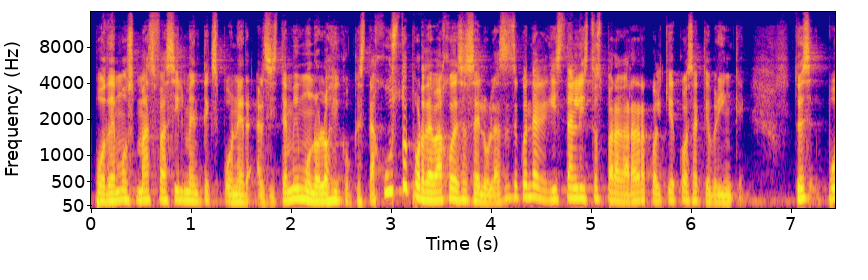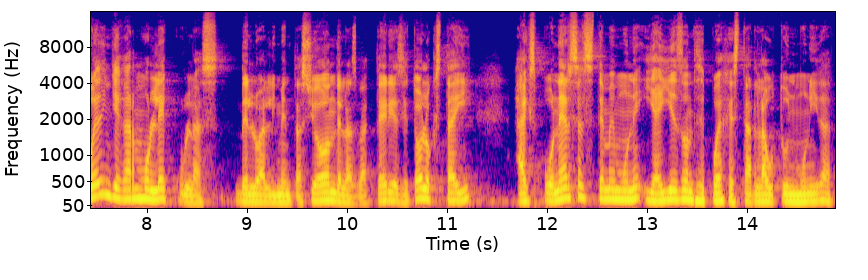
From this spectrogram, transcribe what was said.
podemos más fácilmente exponer al sistema inmunológico que está justo por debajo de esas células. Hazte cuenta que aquí están listos para agarrar a cualquier cosa que brinque. Entonces, pueden llegar moléculas de la alimentación, de las bacterias y todo lo que está ahí a exponerse al sistema inmune y ahí es donde se puede gestar la autoinmunidad.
